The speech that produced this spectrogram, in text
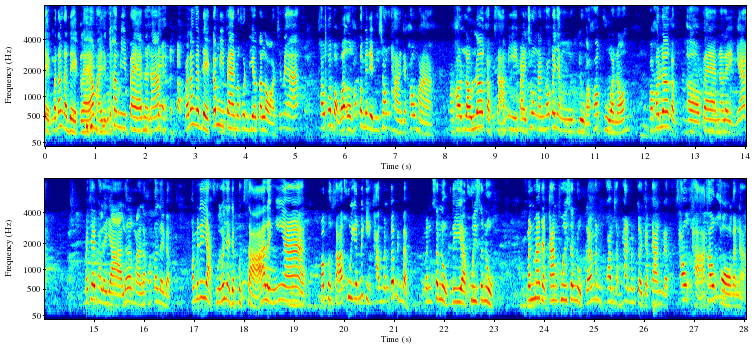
เด็กมาตั้งแต่เด็กแล้ว หมายถึงว่ามีแฟนนะนะมาตั้งแต่เด็กก็มีแฟนมาคนเดียวตลอดใช่ไหมฮะเขาก็บอกว่าเออเขาก็ไม่ได้มีช่องทางจะเข้ามาพอเขาเราเลิกกับสามีไปช่วงนั้นเขาก็ยังอยู่กับครอบครัวเนาะ พอเขาเลิกกับเอแฟนอะไรอย่างเงี้ยไม่ใช่ภรรยาเลิกมาแล้วเขาก็เลยแบบเขาไม่ได้อยากคุยเขาอยากจะปรึกษาอะไรเงี้ยพอปรึกษาคุยกันไม่กี่คำมันก็เป็นแบบมันสนุกดีอะคุยสนุก มันมาจากการคุยสนุกแล้วมันความสัมพันธ์มันเกิดจากการแบบเข้าขาเข้าคอกันอะ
